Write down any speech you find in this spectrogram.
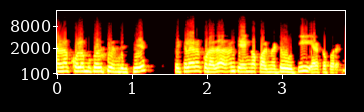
நல்லா குழம்பு கொதிச்சு வந்துருச்சு. இப்ப கிளறக்கூடாது. அதான் தேங்காய் பால் மட்டும் ஊற்றி இறக்க போறேன்.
